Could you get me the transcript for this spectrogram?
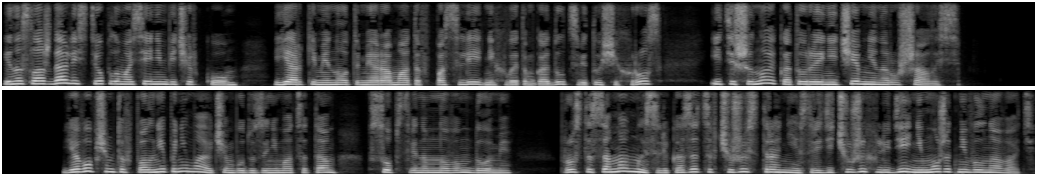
и наслаждались теплым осенним вечерком, яркими нотами ароматов последних в этом году цветущих роз и тишиной, которая ничем не нарушалась. Я, в общем-то, вполне понимаю, чем буду заниматься там, в собственном новом доме. Просто сама мысль оказаться в чужой стране, среди чужих людей не может не волновать.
